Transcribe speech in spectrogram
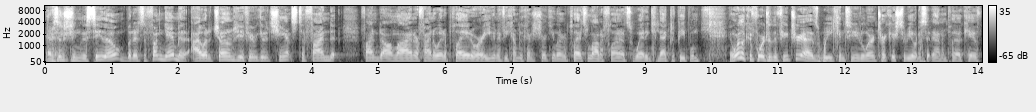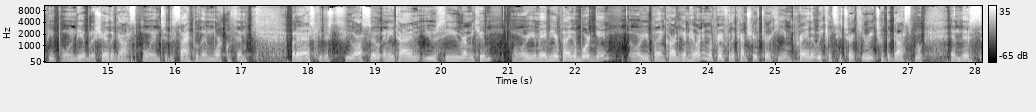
And it's interesting to see though, but it's a fun game, and I would challenge you if you ever get a chance to find it, find it online or find a way to play it, or even if you come to Country Turkey and learn to play, it's a lot of fun. It's a way to connect with people, and we're looking forward to the future as we continue continue to learn Turkish, to be able to sit down and play Okey with people and be able to share the gospel and to disciple them, work with them. But I ask you just to also, anytime you see Rummikub, or you maybe you're playing a board game, or you're playing card game, hey, why don't you pray for the country of Turkey and pray that we can see Turkey reach with the gospel in this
